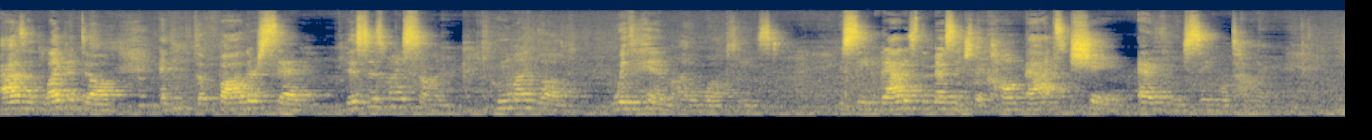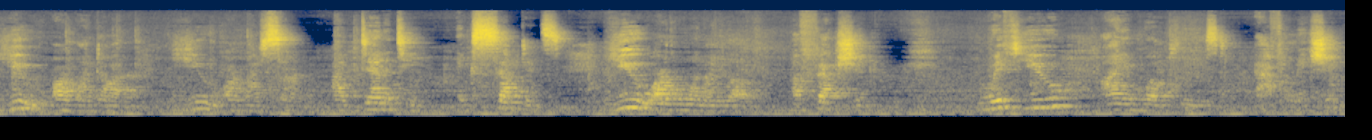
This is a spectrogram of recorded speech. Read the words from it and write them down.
as, like a dove, and the Father said, This is my Son, whom I love. With him I am well pleased. You see, that is the message that combats shame every single time. You are my daughter. You are my son. Identity, acceptance. You are the one I love. Affection. With you, I am well pleased. Affirmation.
